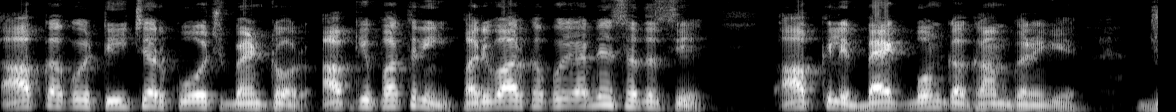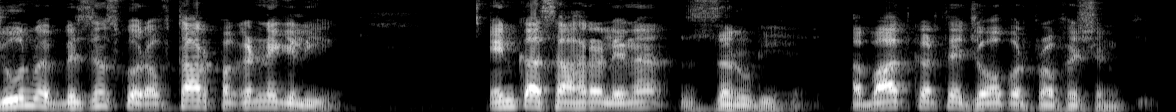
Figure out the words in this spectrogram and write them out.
आपका कोई टीचर कोच बेंटोर आपकी पत्नी, परिवार का कोई अन्य सदस्य आपके लिए बैकबोन का काम करेंगे। जून में बिज़नेस को रफ्तार पकड़ने के लिए इनका सहारा लेना ज़रूरी है। अब बात करते हैं जॉब और प्रोफेशन की।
